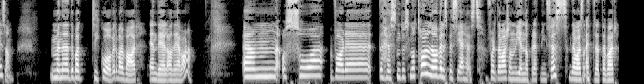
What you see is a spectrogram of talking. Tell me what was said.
liksom? Men eh, det bare gikk over. Det bare var en del av det jeg var, da. Um, og så var det den høsten 2012. Det var en veldig spesiell høst. For det var sånn gjenoppretningshøst. Det var sånn etter at jeg var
